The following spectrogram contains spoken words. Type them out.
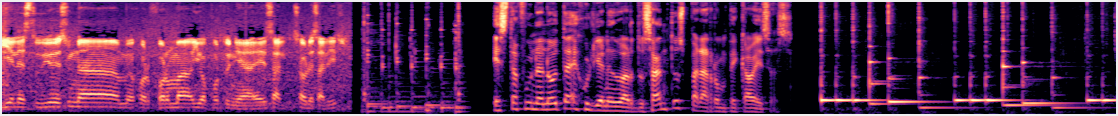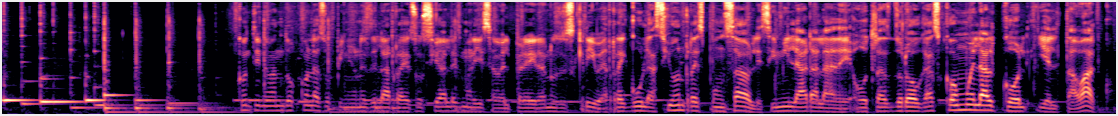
y el estudio es una mejor forma y oportunidad de sobresalir. Esta fue una nota de Julián Eduardo Santos para Rompecabezas. Continuando con las opiniones de las redes sociales, María Isabel Pereira nos escribe regulación responsable similar a la de otras drogas como el alcohol y el tabaco.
